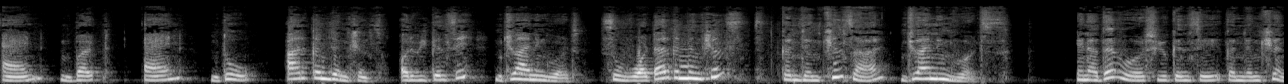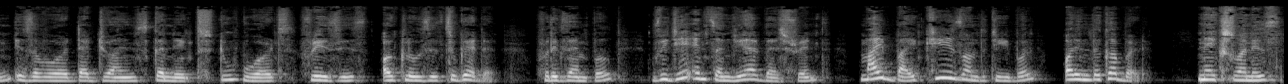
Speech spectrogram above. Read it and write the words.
and, but, and, though are conjunctions or we can say joining words. So what are conjunctions? Conjunctions are joining words. In other words, you can say conjunction is a word that joins, connects two words, phrases or clauses together. For example, Vijay and Sanjay are best friends. My bike key is on the table or in the cupboard. Next one is,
